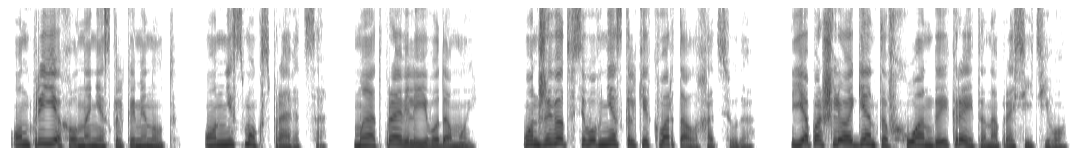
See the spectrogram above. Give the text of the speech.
Он приехал на несколько минут. Он не смог справиться. Мы отправили его домой. Он живет всего в нескольких кварталах отсюда. Я пошлю агентов Хуанга и Крейтона просить его».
